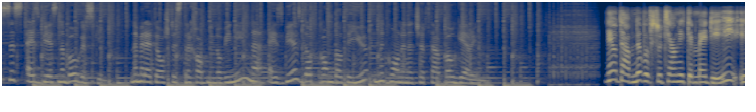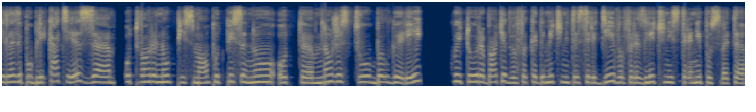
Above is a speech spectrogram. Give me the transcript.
сте с SBS на български. Намерете още страхотни новини на sbs.com.au наклонена черта Bulgarian. Неодавна в социалните медии излезе публикация за отворено писмо, подписано от множество българи, които работят в академичните среди в различни страни по света.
